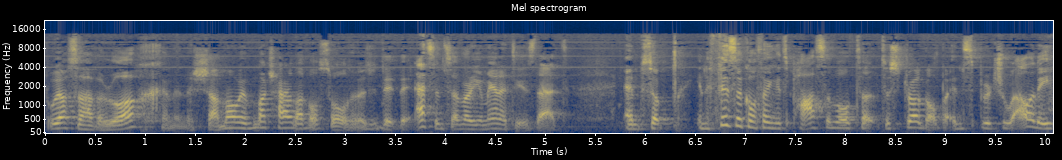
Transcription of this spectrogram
but we also have a ruach and then a neshama. We have much higher level souls. The, the essence of our humanity is that. And so, in the physical thing, it's possible to, to struggle, but in spirituality,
